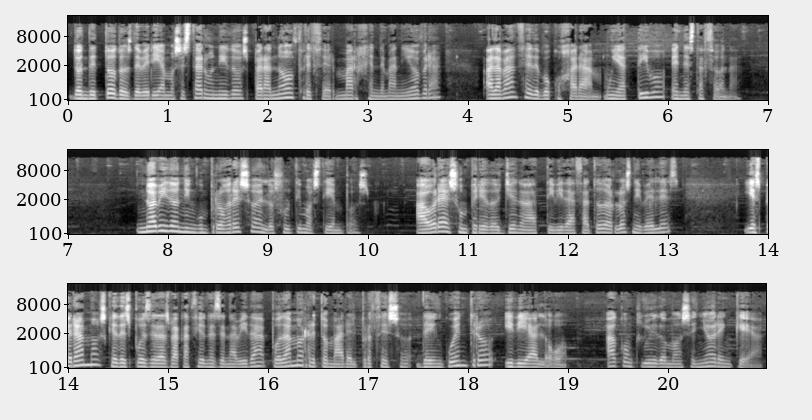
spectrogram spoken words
donde todos deberíamos estar unidos para no ofrecer margen de maniobra al avance de Boko Haram, muy activo en esta zona. No ha habido ningún progreso en los últimos tiempos. Ahora es un periodo lleno de actividad a todos los niveles y esperamos que después de las vacaciones de Navidad podamos retomar el proceso de encuentro y diálogo, ha concluido Monseñor Enkea.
